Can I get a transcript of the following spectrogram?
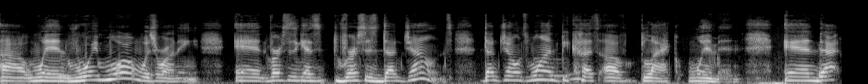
uh, when Roy Moore was running and versus against versus Doug Jones. Doug Jones won because of black women, and that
